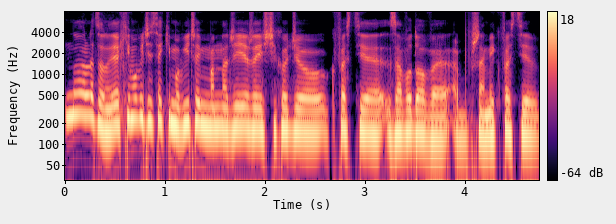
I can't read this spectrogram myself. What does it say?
No ale co, no Jakimowicz jest Jakimowiczem i mam nadzieję, że jeśli chodzi o kwestie zawodowe, albo przynajmniej kwestie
